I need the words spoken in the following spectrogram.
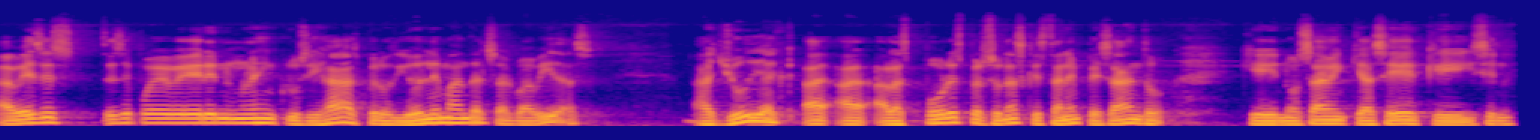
A veces usted se puede ver en unas encrucijadas, pero Dios le manda el salvavidas. Ayude a, las pobres personas que están empezando, que no saben qué hacer, que dicen,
